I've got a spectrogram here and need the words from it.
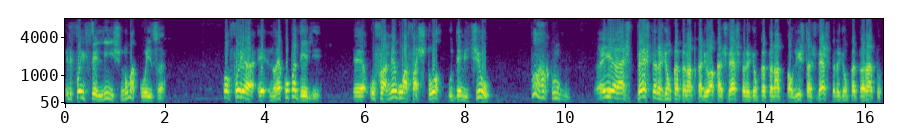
Ele foi infeliz numa coisa. Qual foi a. É, não é culpa dele. É, o Flamengo o afastou, o demitiu. Porra, com Aí, às vésperas de um campeonato carioca, às vésperas de um campeonato paulista, às vésperas de um campeonato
